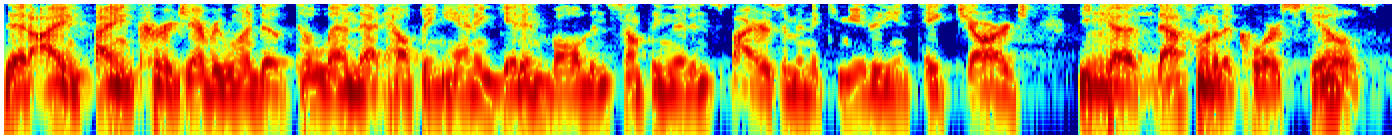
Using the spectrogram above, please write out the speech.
that I, I encourage everyone to, to lend that helping hand and get involved in something that inspires them in the community and take charge because mm-hmm. that's one of the core skills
